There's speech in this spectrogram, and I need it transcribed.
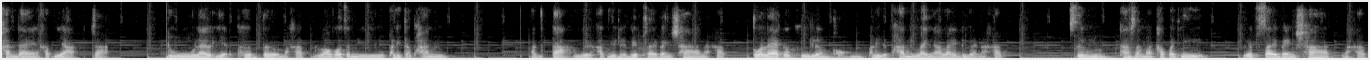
ท่านใดครับอยากจะดูรายละเอียดเพิ่มเติมนะครับ เราก็จะมีผลิตภัณฑ์ต่างๆอยู่นะครับอยู่ในเว็บไซต์แบงก์ชาตินะครับ ตัวแรกก็คือเรื่องของผลิตภัณฑ์รายงานรายเดือนนะครับ ซึ่งท่านสามารถเข้าไปที่เว็บไซต์แบงก์ชาตินะครับ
